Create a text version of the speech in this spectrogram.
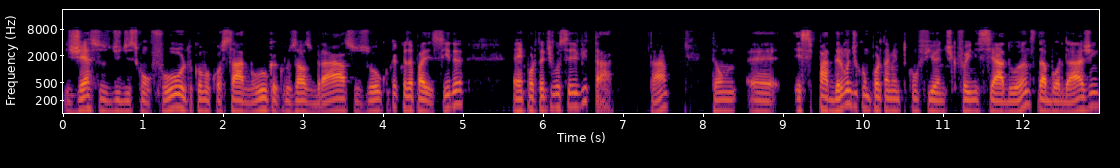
Gestos de desconforto, como coçar a nuca, cruzar os braços ou qualquer coisa parecida, é importante você evitar, tá? Então, é, esse padrão de comportamento confiante que foi iniciado antes da abordagem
